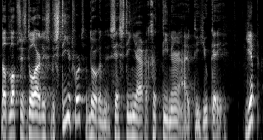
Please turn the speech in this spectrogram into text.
dat Lapsus Dollar dus bestierd wordt door een 16-jarige tiener uit de UK. Yep.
